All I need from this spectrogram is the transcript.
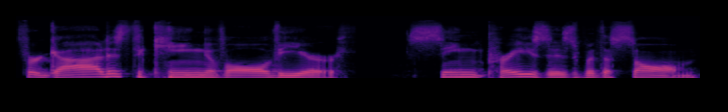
For God is the king of all the earth. Sing praises with a psalm.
